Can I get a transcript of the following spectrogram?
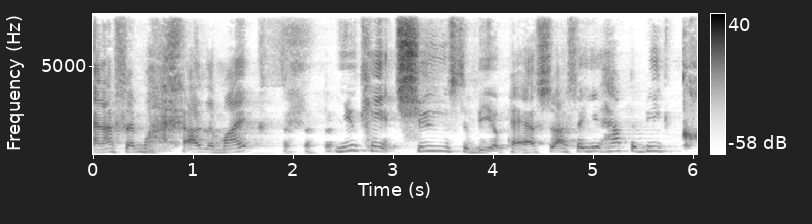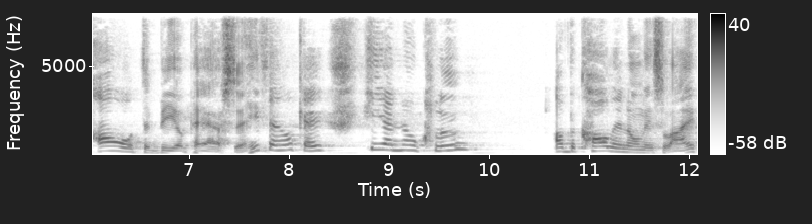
And I said, Mike, I said, Mike, you can't choose to be a pastor. I said, you have to be called to be a pastor. He said, okay. He had no clue of the calling on his life,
